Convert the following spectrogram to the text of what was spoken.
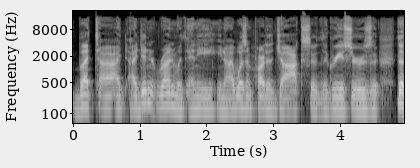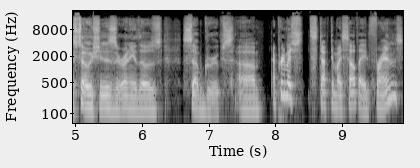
but uh, I, I didn't run with any, you know, I wasn't part of the jocks or the greasers or the socias or any of those subgroups. Um, I pretty much stuck to myself. I had friends,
